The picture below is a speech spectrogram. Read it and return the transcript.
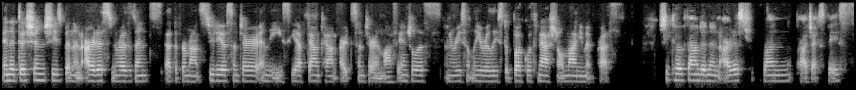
In addition, she's been an artist in residence at the Vermont Studio Center and the ECF Downtown Arts Center in Los Angeles, and recently released a book with National Monument Press. She co founded an artist run project space,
